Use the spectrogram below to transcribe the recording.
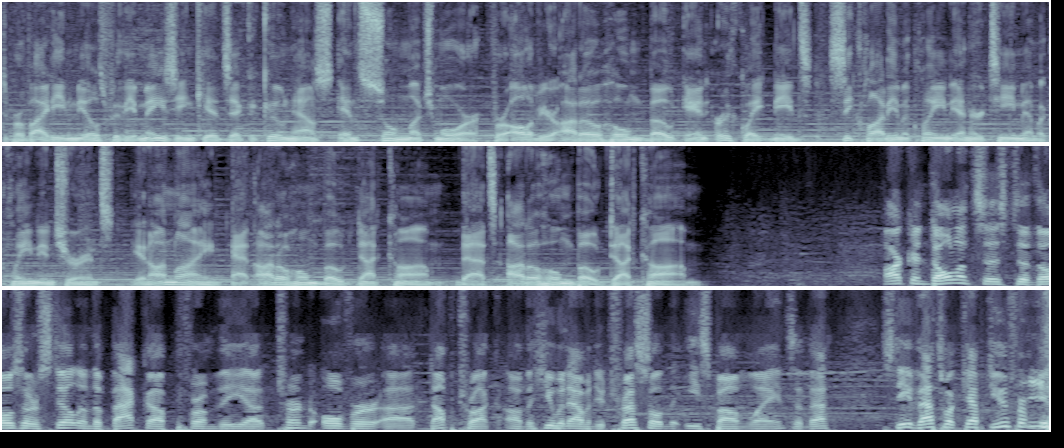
to providing meals for the amazing kids at Cocoon House, and so much more. For all of your auto, home, boat, and earthquake needs, see Claudia McLean and her team at McLean Insurance and online at autohomeboat.com. That's autohomeboat.com. Our condolences to those that are still in the backup from the uh, turned over uh, dump truck on the Hewitt Avenue trestle in the eastbound lanes, and that. Steve, that's what kept you from getting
